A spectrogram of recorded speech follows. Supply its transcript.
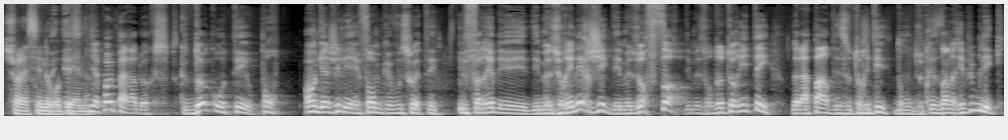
sur la scène européenne. Il n'y a pas le paradoxe? Parce que d'un côté, pour engager les réformes que vous souhaitez. Il faudrait des, mesures énergiques, des mesures fortes, des mesures d'autorité de la part des autorités, donc du président de la République.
